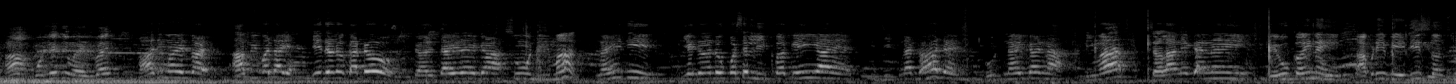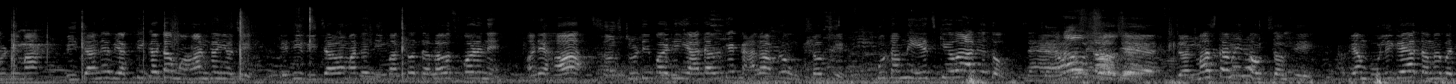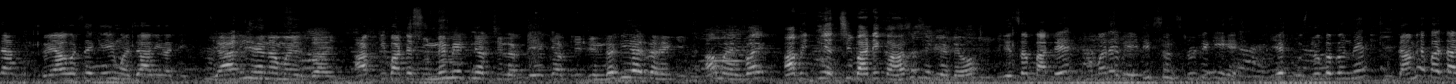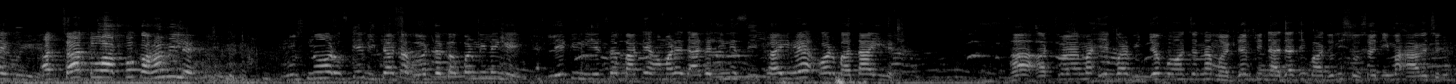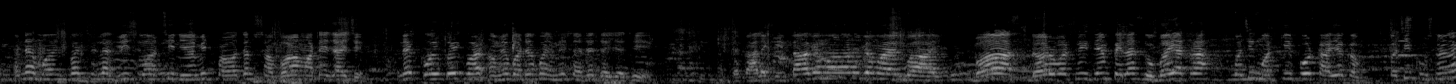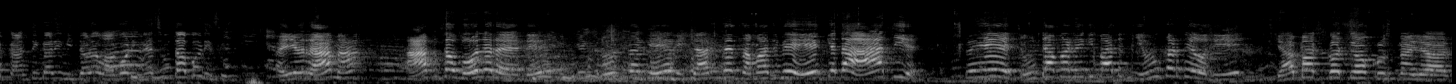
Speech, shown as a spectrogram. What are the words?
हाँ बोलिए जी महेश भाई हाँ जी महेश भाई आप ही बताइए ये दोनों काटो चलता ही रहेगा શું दिमाग नहीं जी ये दोनों तो ऊपर से लिखवा के ही आए જીતના કહા દે ગુડ નહીં કરના દિમાગ ચલાને કા નહીં. એવું કઈ નહીં. આપણી વેદિક સંસ્કૃતિમાં વિચારને વ્યક્તિગત મહાન ગણ્યો છે તેથી વિચારવા માટે દિમાગ તો ચલાવવું જ પડે ને. અને હા સંસ્કૃતિ પરથી યાદ આવ્યું કે કાલે આપણો ઉત્સવ છે. હું તમને એ જ કહેવા આવ્યો હતો જન્માષ્ટમી નો ઉત્સવ છે. કેમ ભૂલી ગયા તમે બધા ગયા વર્ષે કેવી મજા આવી હતી याद ही है ना महेश भाई आपकी बातें सुनने में इतनी अच्छी लगती है कि आपकी जिंदगी याद रहेगी हाँ महेश भाई आप इतनी अच्छी बातें कहाँ से सीख लेते हो ये सब बातें हमारे वैदिक संस्कृति की है ये कृष्ण भगवान ने गीता में बताई हुई है अच्छा तो आपको कहाँ मिले कृष्ण और उसके विचार तो हर जगह पर मिलेंगे लेकिन ये सब बातें हमारे दादाजी ने सिखाई है और बताई है હા અઠવાડિયામાં એકવાર વિડીયો પ્રવચનના માધ્યમથી દાદાજી બાજુની સોસાયટીમાં આવે છે અને મહેશભાઈ છેલ્લા વીસ વર્ષથી નિયમિત પ્રવચન સાંભળવા માટે જાય છે અને કોઈ કોઈક વાર અમે બધા પણ એમની સાથે જઈએ છીએ તો કાલે કેટલા વાગે મળવાનું છે મહેશભાઈ બસ દર વર્ષની જેમ પહેલા શોભાયાત્રા પછી મટકી ફોડ કાર્યક્રમ પછી કૃષ્ણના ક્રાંતિકારી વિચારો વાગોડીને છૂટા પડીશું अयो राम आप तो बोल रहे थे कि कृष्ण के विचार से समाज में एकता आती है तो ये झूठा पड़ने की बात क्यों करते हो जी क्या बात करते हो कृष्णा यार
